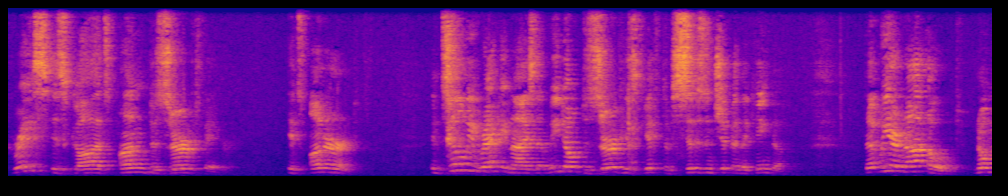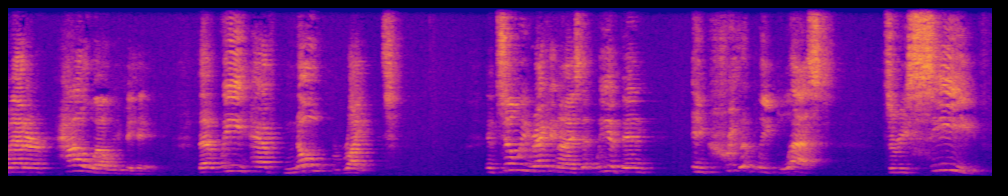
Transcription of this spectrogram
Grace is God's undeserved favor. It's unearned. Until we recognize that we don't deserve his gift of citizenship in the kingdom, that we are not owed, no matter how well we behave, that we have no right, until we recognize that we have been incredibly blessed to receive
